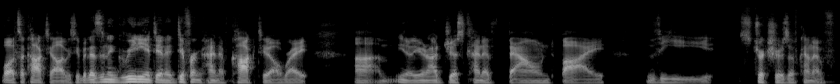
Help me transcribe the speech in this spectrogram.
well it's a cocktail obviously but as an ingredient in a different kind of cocktail right? Um you know you're not just kind of bound by the strictures of kind of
